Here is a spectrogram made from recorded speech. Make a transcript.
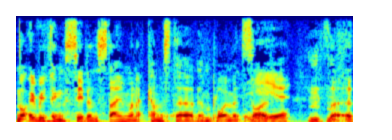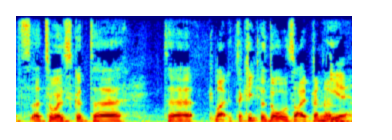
not everything's set in stone when it comes to the employment side. Yeah. So it's it's always good to to like to keep the doors open. And, Yeah.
